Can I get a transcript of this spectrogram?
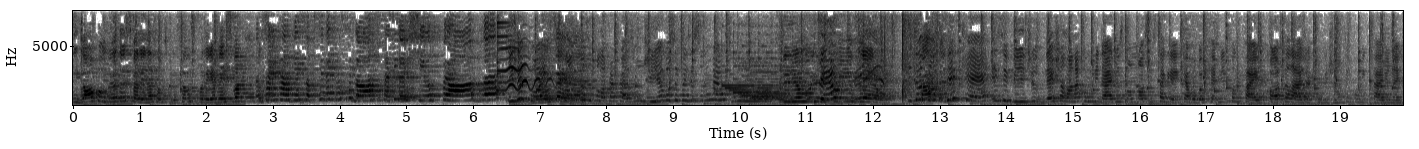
Igual como eu tô escolhendo as roupas pra você, você poderia ver se vai... Eu só falo pessoa pra você ver se você gosta, se seu estilo prova. E depois, ver, quando né? você for lá pra casa um dia, você faz isso no meu. Seria muito incrível. Então, se você quer esse vídeo, deixa lá na comunidade ou no nosso Instagram, que é arroba FamilyFan5. Coloca lá, já que o vídeo não tem comentário, né?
